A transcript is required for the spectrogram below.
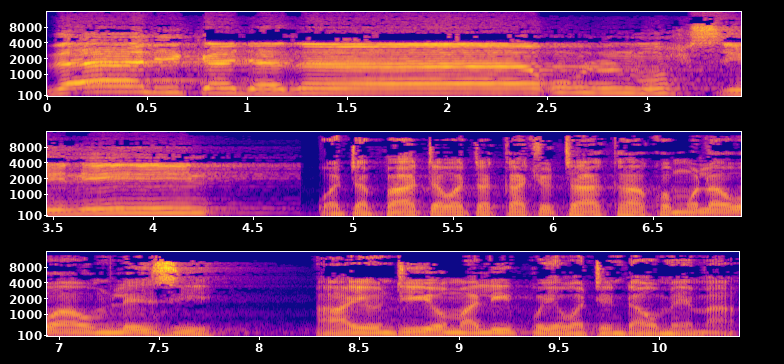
ذلك جزاء المحسنين. watapata watakachotaka kwa Mola wao mlezi. Hayo ndiyo malipo ya watendao mema.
